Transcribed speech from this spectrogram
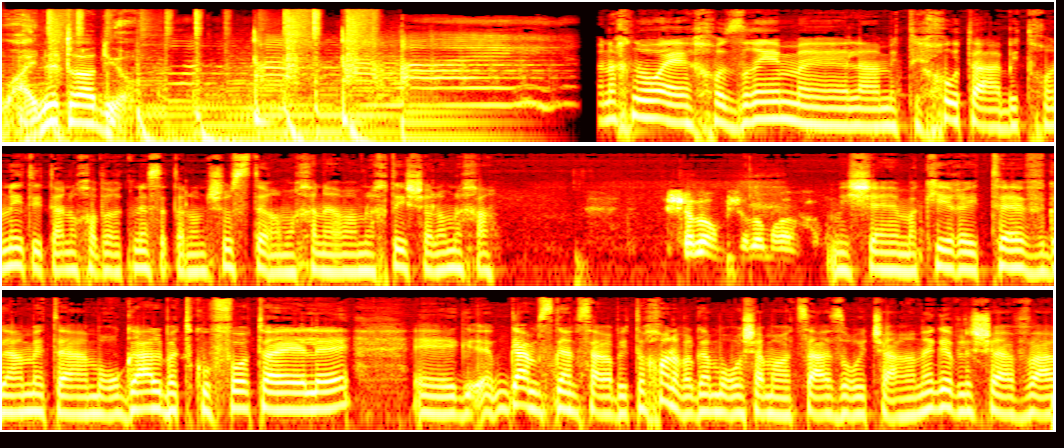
ויינט רדיו. אנחנו uh, חוזרים uh, למתיחות הביטחונית, איתנו חבר הכנסת אלון שוסטר, המחנה הממלכתי, שלום לך. שלום, שלום רב. מי שמכיר היטב גם את המורגל בתקופות האלה, אה, גם סגן שר הביטחון, אבל גם ראש המועצה האזורית שער הנגב לשעבר.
